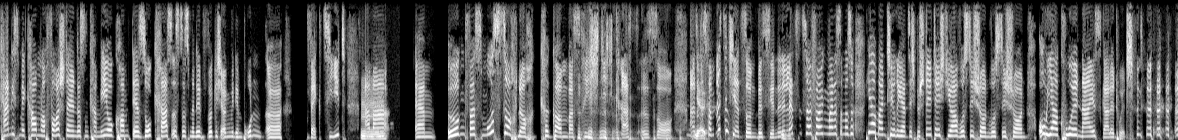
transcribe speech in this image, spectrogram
kann ich es mir kaum noch vorstellen, dass ein Cameo kommt, der so krass ist, dass man den wirklich irgendwie den Boden äh, wegzieht. Mhm. Aber ähm, irgendwas muss doch noch kommen, was richtig krass ist. So. Also Ja. das vermisse ich jetzt so ein bisschen. In den letzten zwei Folgen war das immer so, ja, meine Theorie hat sich bestätigt, ja, wusste ich schon, wusste ich schon. Oh ja, cool, nice, Scarlet Witch.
